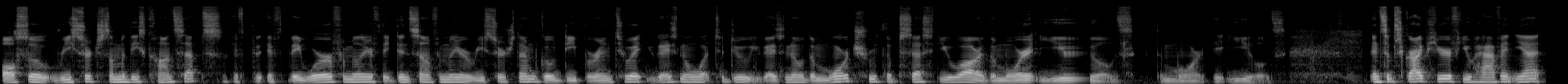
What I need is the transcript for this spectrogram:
also research some of these concepts if the, if they were familiar if they didn't sound familiar research them go deeper into it you guys know what to do you guys know the more truth obsessed you are the more it yields the more it yields and subscribe here if you haven't yet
